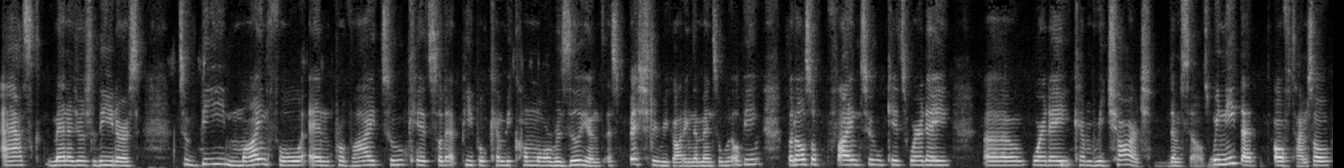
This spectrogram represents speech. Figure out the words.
ask managers, leaders to be mindful and provide toolkits so that people can become more resilient, especially regarding the mental well being, but also find toolkits where they uh, where they can recharge themselves. We need that off time. So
